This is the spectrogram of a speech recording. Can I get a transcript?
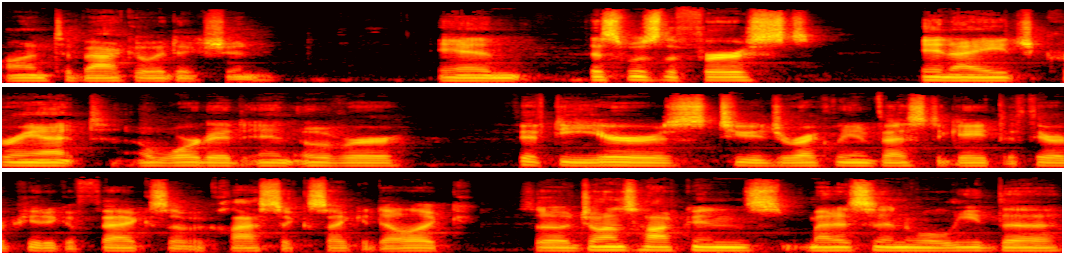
on tobacco addiction. And this was the first NIH grant awarded in over 50 years to directly investigate the therapeutic effects of a classic psychedelic. So, Johns Hopkins Medicine will lead the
